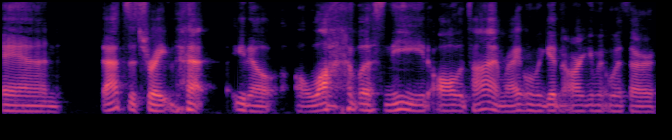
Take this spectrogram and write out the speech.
And that's a trait that, you know, a lot of us need all the time, right? When we get an argument with our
